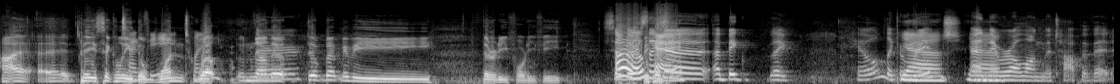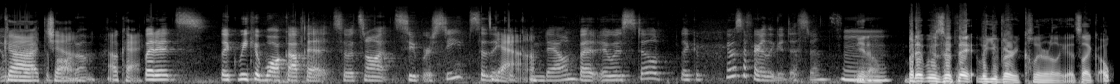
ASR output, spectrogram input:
I uh, basically 10 the feet? one 20? well no they're, They're- they're maybe 30 40 feet. So Oh, there's okay. like a, a big like hill, like a Yeah, ridge, yeah. and they were along the top of it, and we were at the bottom. Okay. But it's like we could walk up it, so it's not super steep, so they Yeah. could come down. But it was still like a, it was a fairly good distance. Hmm. you know but it was a thing you very clearly it's like oh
